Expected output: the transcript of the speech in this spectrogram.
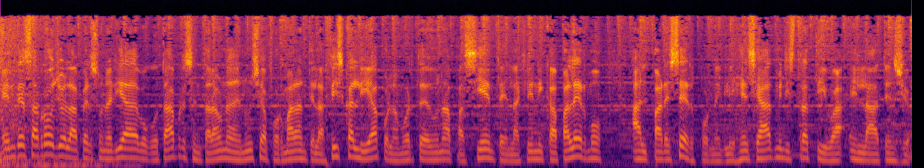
En desarrollo, la Personería de Bogotá presentará una denuncia formal ante la Fiscalía por la muerte de una paciente en la clínica Palermo, al parecer por negligencia administrativa en la atención.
